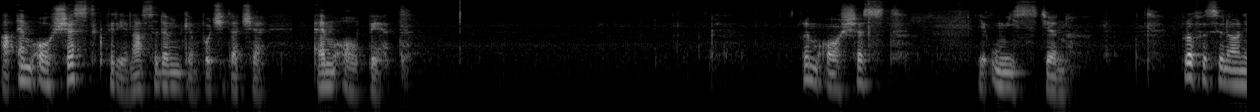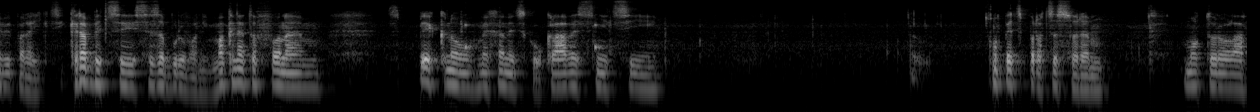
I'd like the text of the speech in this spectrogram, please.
a MO6, který je následovníkem počítače MO5. MO6 je umístěn profesionálně vypadající krabici se zabudovaným magnetofonem, s pěknou mechanickou klávesnicí, opět s procesorem Motorola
